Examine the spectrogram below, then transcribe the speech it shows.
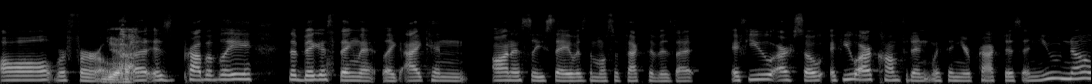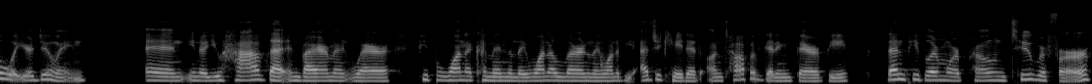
all referrals. Yeah. That is probably the biggest thing that like I can honestly say was the most effective is that if you are so if you are confident within your practice and you know what you're doing, and you know you have that environment where people want to come in and they want to learn and they want to be educated on top of getting therapy then people are more prone to refer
